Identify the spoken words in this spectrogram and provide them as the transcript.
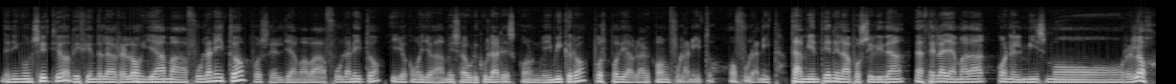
de ningún sitio, diciéndole al reloj llama a fulanito, pues él llamaba a fulanito y yo como llevaba mis auriculares con mi micro, pues podía hablar con fulanito o fulanita. También tiene la posibilidad de hacer la llamada con el mismo reloj,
